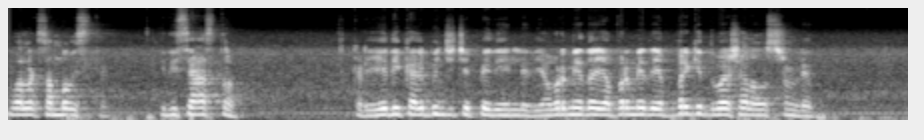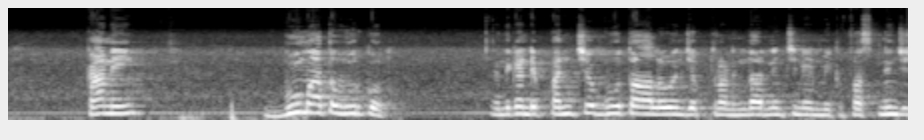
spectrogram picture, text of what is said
వాళ్ళకి సంభవిస్తాయి. ఇది శాస్త్రం. ఇక్కడ ఏది కల్పించి చెప్పేది ఏం లేదు. ఎవరి మీద ఎవరి మీద ఎవరికి ద్వేషాలు అవసరం లేదు. కానీ భూమాత ఊరుకోదు. ఎందుకంటే పంచభూతాలు అని చెప్తున్నాను ఇందారి నుంచి నేను మీకు ఫస్ట్ నుంచి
